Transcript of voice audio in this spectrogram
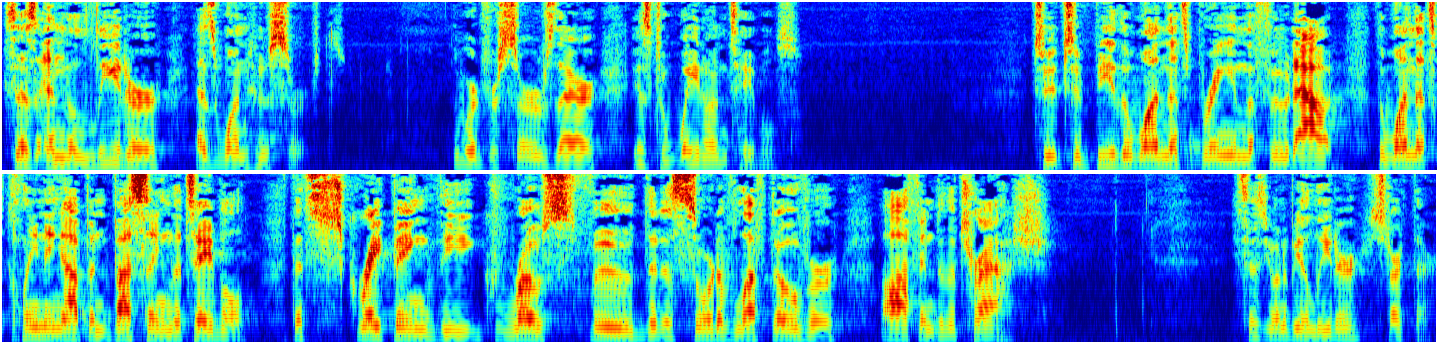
he says, and the leader as one who serves. The word for serves there is to wait on tables. To, to be the one that's bringing the food out, the one that's cleaning up and bussing the table that's scraping the gross food that is sort of left over off into the trash. He says, You want to be a leader? Start there.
